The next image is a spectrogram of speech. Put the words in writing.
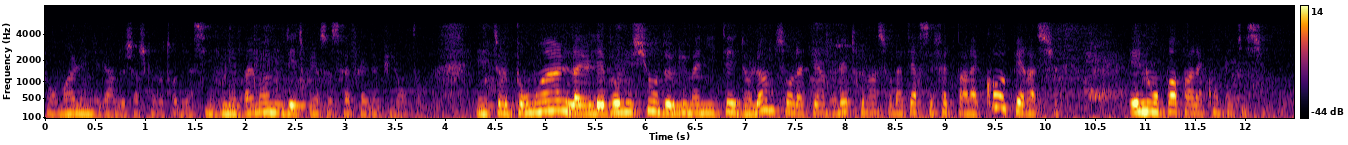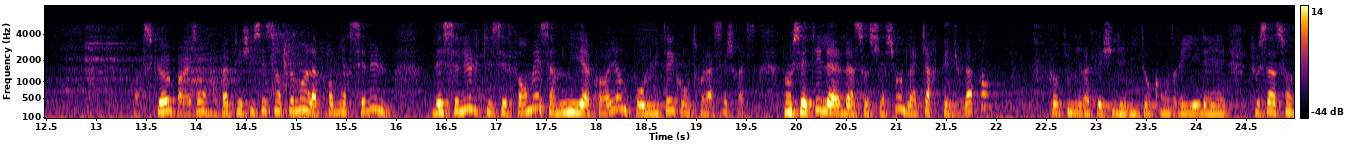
Pour moi, l'univers ne cherche que notre bien. S'il voulait vraiment nous détruire, ce serait fait depuis longtemps. Et pour moi, l'évolution de l'humanité, de l'homme sur la Terre, de l'être humain sur la Terre, c'est faite par la coopération et non pas par la compétition. Parce que, par exemple, réfléchissez simplement à la première cellule. Les cellules qui s'est formées, c'est un mini-aquarium pour lutter contre la sécheresse. Donc c'était l'association de la carpe et du lapin quand on y réfléchit, les mitochondries, tout ça sont,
